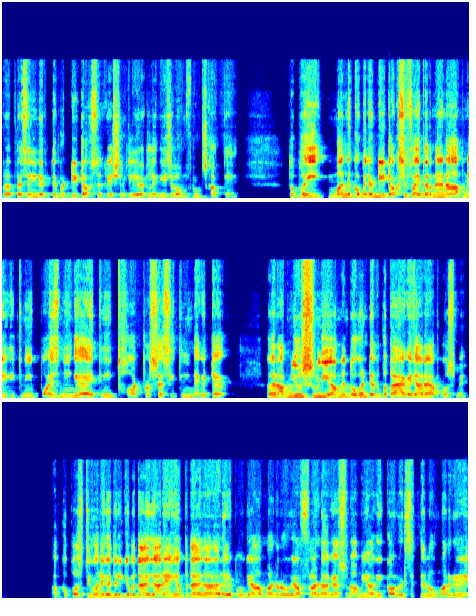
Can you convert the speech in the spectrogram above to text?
व्रत वैसे नहीं रखते बट डिटॉक्सिफिकेशन के लिए रख लेंगे, चलो हम फ्रूट्स खाते हैं। तो भाई, मन को भी तो डिटॉक्सिफाई करना है ना आपने। इतनी पॉइजनिंग है, इतनी थॉट प्रोसेस इतनी नेगेटिव अगर आप न्यूज़ सुन लिया, आपने दो घंटे तो बताया क्या जा रहा है आपको उसमें? आपको पॉजिटिव होने के तरीके बताए जा रहे हैं, या बताया जा रहा है रेप हो गया मर्डर हो गया फ्लड आ गया सुनामी आ गई कोविड से इतने लोग मर गए।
